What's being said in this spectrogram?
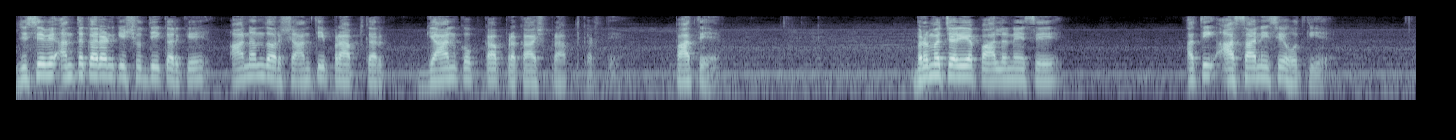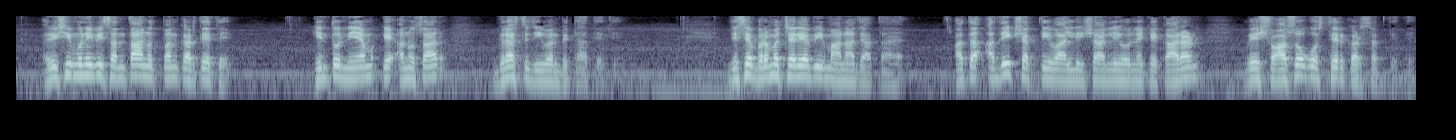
जिसे वे अंतकरण की शुद्धि करके आनंद और शांति प्राप्त कर ज्ञान को का प्रकाश प्राप्त करते हैं, पाते हैं। ब्रह्मचर्य पालने से अति आसानी से होती है। ऋषि मुनि भी संतान उत्पन्न करते थे, किंतु नियम के अनुसार ग्रस्त जीवन बिताते थे, जिसे ब्रह्मचर्य भी माना जाता है। अतः अधिक शक्ति वाली होने के कारण वे श्वासों को स्थिर कर सकते थे।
